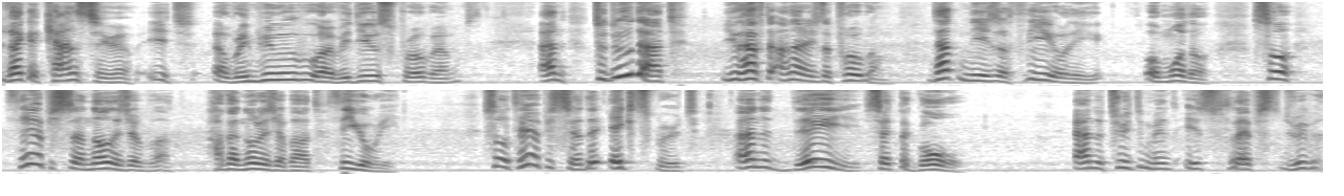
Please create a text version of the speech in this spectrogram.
like a cancer, it uh, remove or reduce problems. And to do that, you have to analyze the problem. That needs a theory or model. So therapists are knowledgeable, have a knowledge about theory. So therapists are the expert, and they set the goal. And the treatment is steps driven.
